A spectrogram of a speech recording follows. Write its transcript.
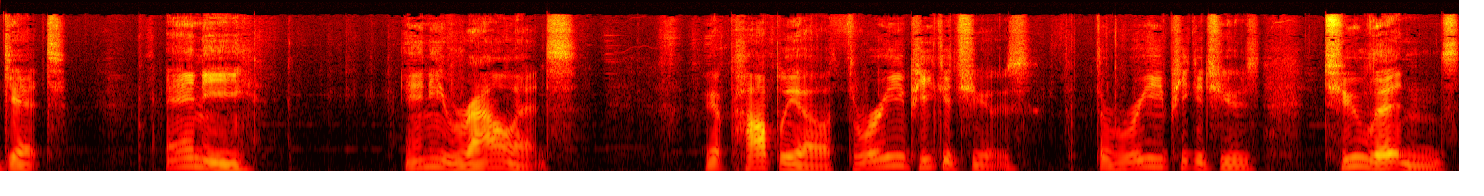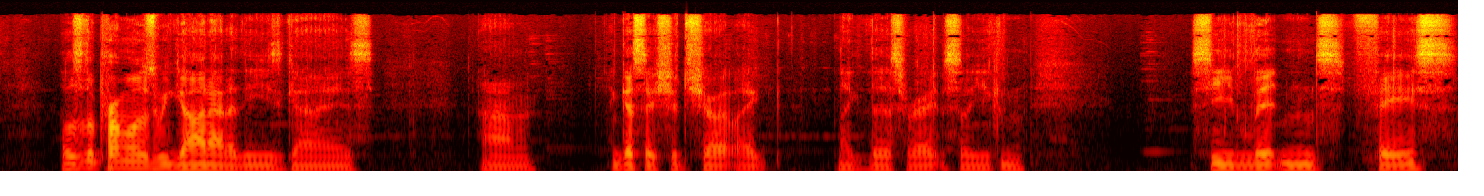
get any any Rowlets. We got Popplio, three Pikachus, three Pikachus, two Littens. Those are the promos we got out of these guys. Um, I guess I should show it like like this, right? So you can see Litten's face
